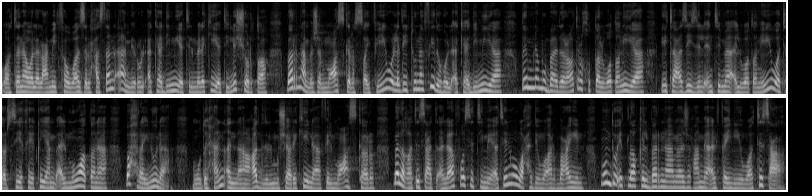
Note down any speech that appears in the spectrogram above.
وتناول العميد فواز الحسن آمر الأكاديمية الملكية للشرطة برنامج المعسكر الصيفي والذي تنفذه الأكاديمية ضمن مبادرات الخطة الوطنية لتعزيز الانتماء الوطني وترسيخ قيم المواطنة بحريننا. موضحا أن عدد المشاركين في المعسكر بلغ 9601 41 منذ إطلاق البرنامج عام 2009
